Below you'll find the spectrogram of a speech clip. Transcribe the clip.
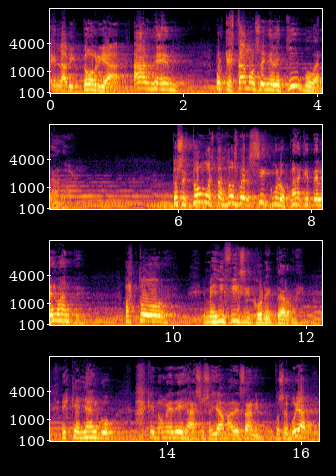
en la victoria. Amén. Porque estamos en el equipo ganador. Entonces tomo estos dos versículos para que te levantes. Pastor, me es difícil conectarme. Es que hay algo que no me deja, eso se llama desánimo. Entonces voy a,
